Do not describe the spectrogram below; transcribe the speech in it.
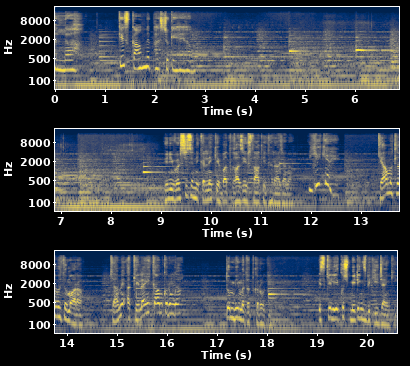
अल्लाह किस काम में फंस चुके हैं हम? यूनिवर्सिटी से निकलने के बाद गाजी उस्ताद के घर आ जाना। ये क्या है? क्या मतलब है तुम्हारा? क्या मैं अकेला ही काम करूँगा? तुम भी मदद करोगी। इसके लिए कुछ मीटिंग्स भी की जाएँगी।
